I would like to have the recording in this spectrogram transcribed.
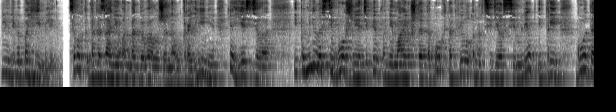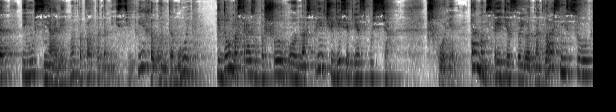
люди бы погибли. Срок наказания он отбывал уже на Украине. Я ездила. И по милости Божией я теперь понимаю, что это Бог так вел. Он отсидел 7 лет и 3 года ему сняли. Он попал под амнистию. Приехал он домой. И дома сразу пошел он навстречу 10 лет спустя в школе. Там он встретил свою одноклассницу,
